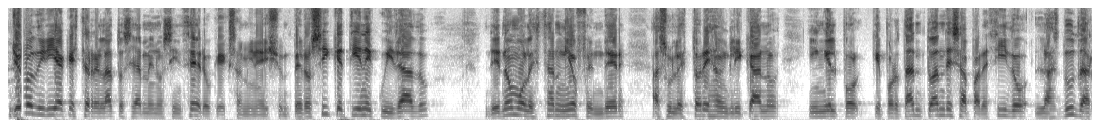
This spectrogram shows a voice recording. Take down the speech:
Yo no diría que este relato sea menos sincero que Examination, pero sí que tiene cuidado de no molestar ni ofender a sus lectores anglicanos y en el que por tanto han desaparecido las dudas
